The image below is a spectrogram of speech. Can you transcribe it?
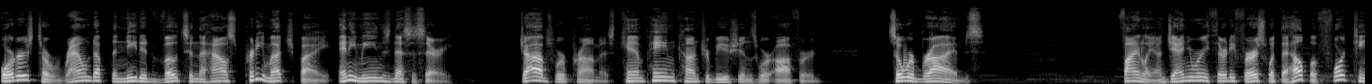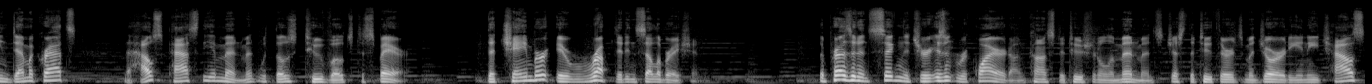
orders to round up the needed votes in the House pretty much by any means necessary. Jobs were promised, campaign contributions were offered, so were bribes. Finally, on January 31st, with the help of 14 Democrats, the House passed the amendment with those two votes to spare. The chamber erupted in celebration. The president's signature isn't required on constitutional amendments, just the two thirds majority in each House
